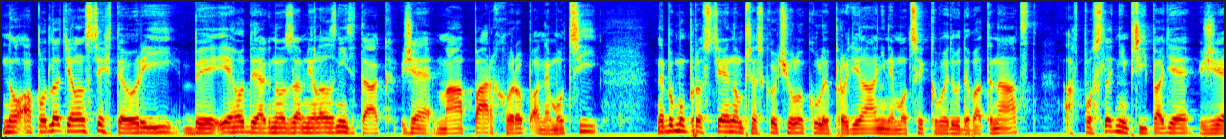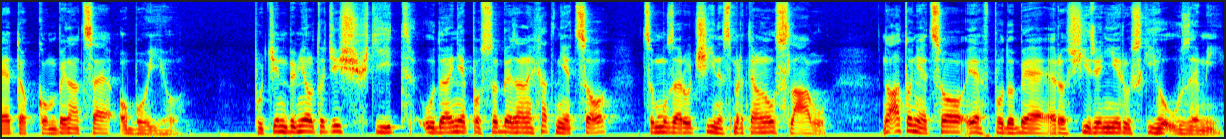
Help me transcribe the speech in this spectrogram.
No a podle tělen z těch teorií by jeho diagnoza měla znít tak, že má pár chorob a nemocí, nebo mu prostě jenom přeskočilo kvůli prodělání nemoci COVID-19 a v posledním případě, že je to kombinace obojího. Putin by měl totiž chtít údajně po sobě zanechat něco, co mu zaručí nesmrtelnou slávu. No a to něco je v podobě rozšíření ruského území.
